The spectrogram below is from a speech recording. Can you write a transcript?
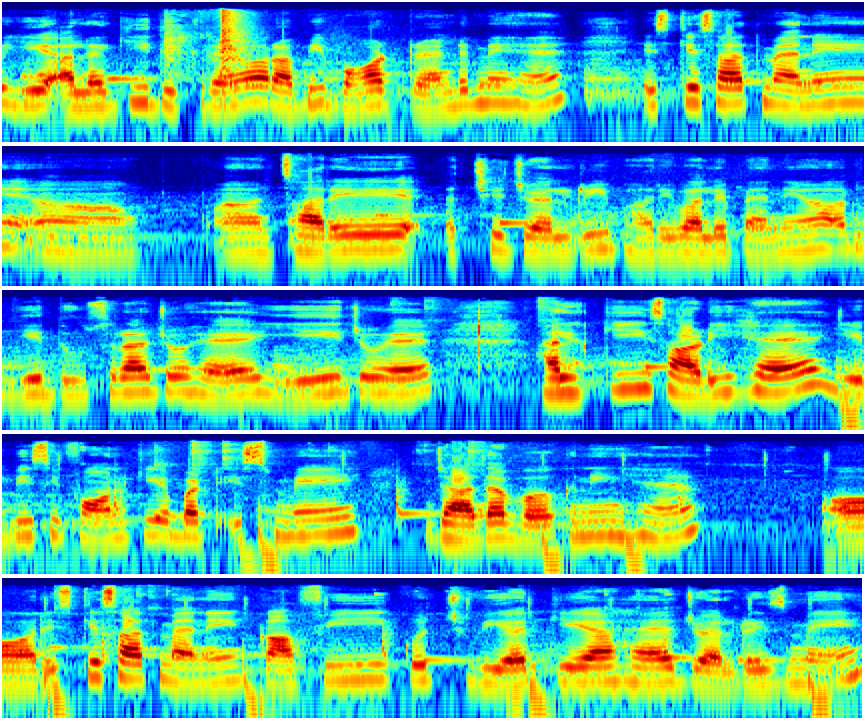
ये अलग ही दिख रहा है और अभी बहुत ट्रेंड में है। इसके साथ मैंने सारे अच्छे ज्वेलरी भारी वाले पहने हैं और ये दूसरा जो है, ये जो है हल्की साड़ी है, ये भी सिफोन की है बट इसमें ज़्यादा वर्क नहीं है। और इसके साथ मैंने काफ़ी कुछ वियर किया है ज्वेलरीज़ में।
